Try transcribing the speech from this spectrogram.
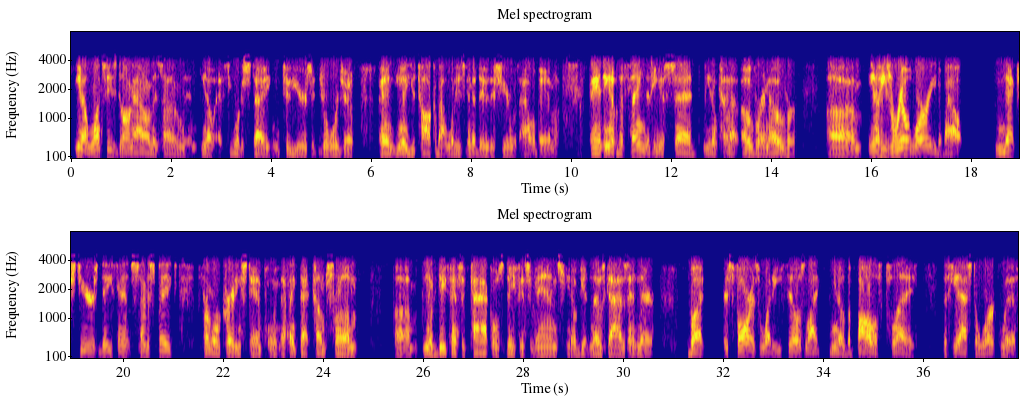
you know, once he's gone out on his own, and you know, at Florida State and two years at Georgia, and you know, you talk about what he's going to do this year with Alabama. And you know the thing that he has said, you know, kind of over and over, um, you know, he's real worried about next year's defense, so to speak, from a recruiting standpoint. And I think that comes from, um, you know, defensive tackles, defensive ends, you know, getting those guys in there. But as far as what he feels like, you know, the ball of play that he has to work with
